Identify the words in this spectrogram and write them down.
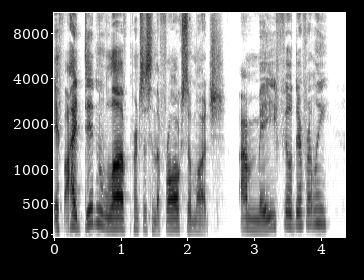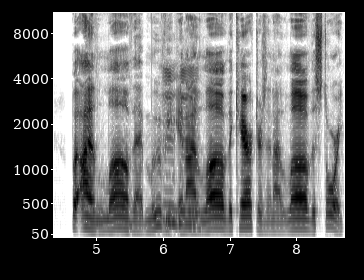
if I didn't love Princess and the Frog so much, I may feel differently. But I love that movie, and I Mhm. love the characters, and I love the story.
